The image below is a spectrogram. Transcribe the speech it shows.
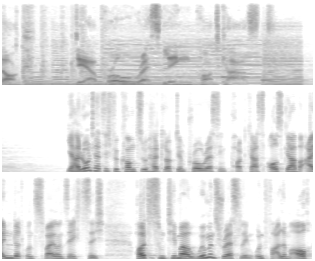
Headlock, der Pro Wrestling Podcast. Ja, hallo und herzlich willkommen zu Headlock, dem Pro Wrestling Podcast, Ausgabe 162. Heute zum Thema Women's Wrestling und vor allem auch,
